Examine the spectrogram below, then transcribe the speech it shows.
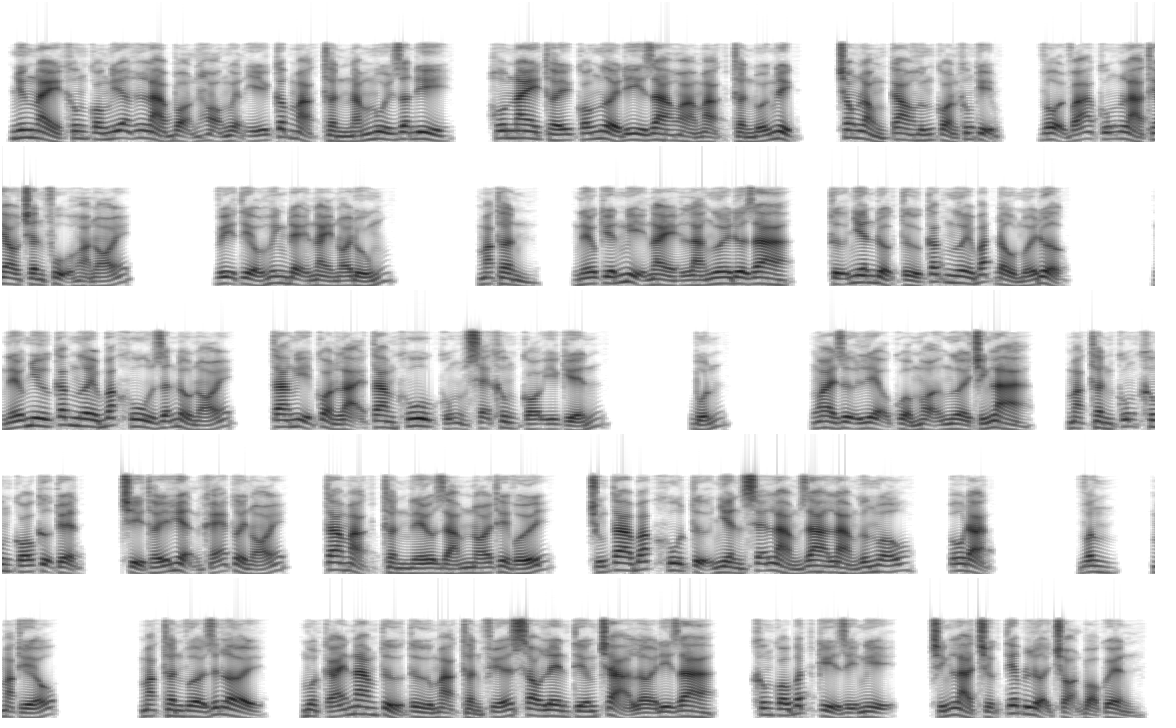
Nhưng này không có nghĩa là bọn họ nguyện ý cấp mạc thần nắm mũi dẫn đi, hôm nay thấy có người đi ra hòa mạc thần đối nghịch, trong lòng cao hứng còn không kịp, vội vã cũng là theo chân phụ hòa nói. Vị tiểu huynh đệ này nói đúng. Mạc thần, nếu kiến nghị này là ngươi đưa ra, tự nhiên được từ các ngươi bắt đầu mới được. Nếu như các ngươi bắc khu dẫn đầu nói, ta nghĩ còn lại tam khu cũng sẽ không có ý kiến. 4. Ngoài dự liệu của mọi người chính là, Mạc Thần cũng không có cự tuyệt, chỉ thấy hiện khẽ cười nói, ta Mạc Thần nếu dám nói thế với, chúng ta Bắc khu tự nhiên sẽ làm ra làm gương mẫu, ô đạt. Vâng, Mạc Thiếu. Mạc Thần vừa dứt lời, một cái nam tử từ Mạc Thần phía sau lên tiếng trả lời đi ra, không có bất kỳ dị nghị, chính là trực tiếp lựa chọn bỏ quyền.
